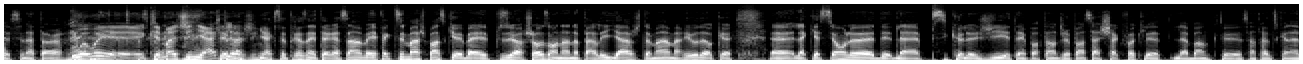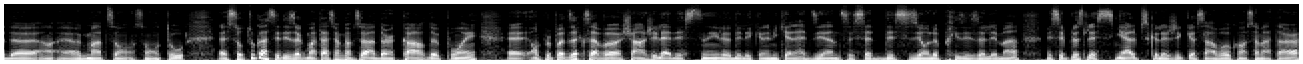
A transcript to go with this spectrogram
le sénateur. Oui, oui, euh, Clément Gignac. Clément là. Gignac, c'est très intéressant. Ben, effectivement, je pense que ben, plusieurs choses, on en a parlé hier justement, Mario. Donc, euh, euh, la question là, de, de la psychologie est importante, je pense, à chaque fois que le- la Banque centrale du Canada en- augmente son, son taux. Surtout quand c'est des augmentations comme ça d'un quart de point. On peut pas dire que ça va changer la destinée là, de l'économie canadienne, c'est cette décision-là prise mais c'est plus le signal psychologique que ça envoie aux consommateurs.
